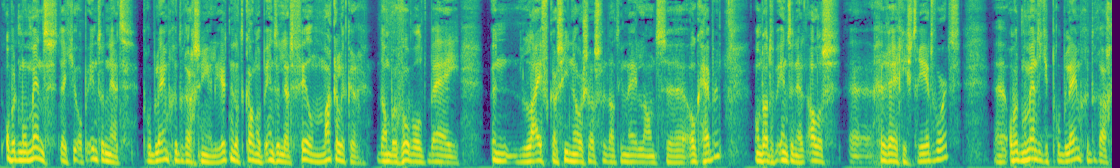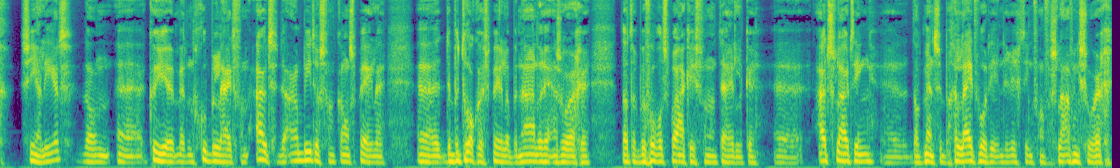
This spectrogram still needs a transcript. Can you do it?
op het moment dat je op internet probleemgedrag signaleert... en dat kan op internet veel makkelijker dan bijvoorbeeld bij een live casino... zoals we dat in Nederland uh, ook hebben. Omdat op internet alles uh, geregistreerd wordt. op het moment dat je probleemgedrag signaleert... dan kun je met een goed beleid vanuit de aanbieders van kansspelen... de betrokken speler benaderen en zorgen... dat er bijvoorbeeld sprake is van een tijdelijke uitsluiting. dat mensen begeleid worden in de richting van verslavingszorg.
